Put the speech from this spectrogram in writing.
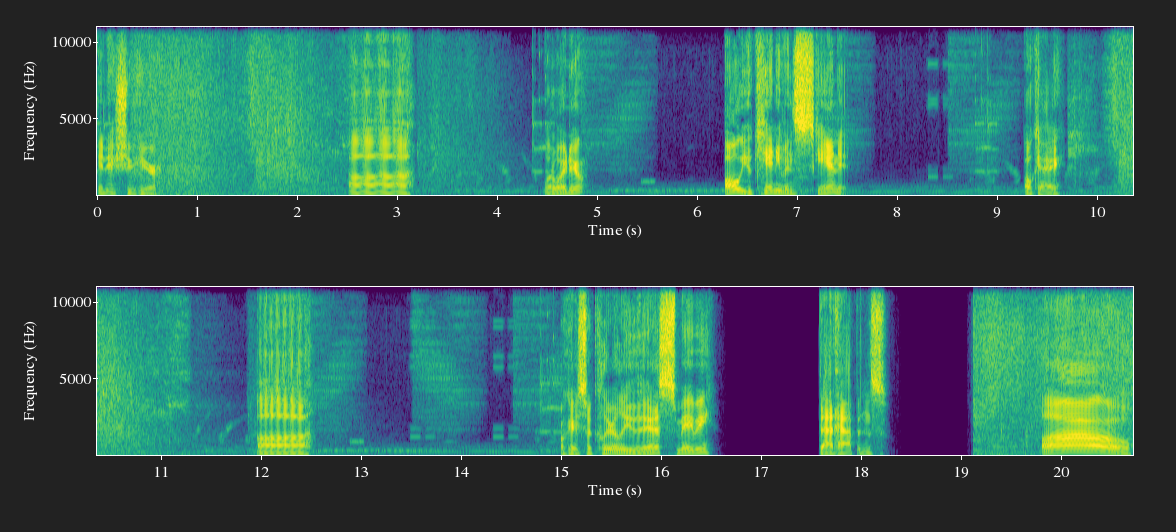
an issue here. Uh, what do I do? Oh, you can't even scan it. Okay. Uh. Okay, so clearly this, maybe? That happens. Oh.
